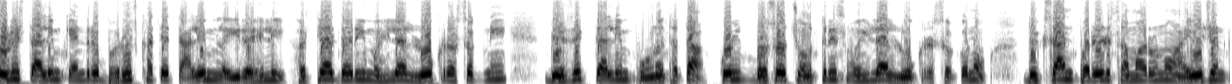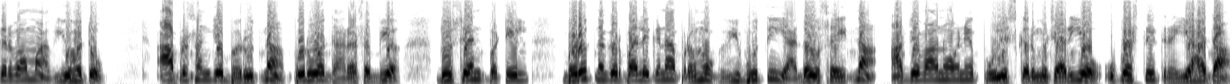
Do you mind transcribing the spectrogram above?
પોલીસ તાલીમ કેન્દ્ર ભરૂચ ખાતે તાલીમ લઈ રહેલી હત્યાધારી મહિલા લોકરક્ષકની બેઝિક તાલીમ પૂર્ણ થતાં કુલ બસો ચોત્રીસ મહિલા લોકરક્ષકોનો દીક્ષાંત પરેડ સમારોહનું આયોજન કરવામાં આવ્યું હતું. આ પ્રસંગે ભરૂચના પૂર્વ ધારાસભ્ય દુષ્યંત પટેલ, ભરૂચ નગરપાલિકાના પ્રમુખ વિભૂતિ યાદવ સહિતના આગેવાનો અને પોલીસ કર્મચારીઓ ઉપસ્થિત રહ્યા હતા.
